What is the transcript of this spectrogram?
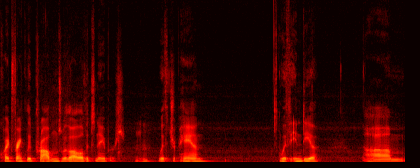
quite frankly, problems with all of its neighbors, Mhm. with Japan, with India, um,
